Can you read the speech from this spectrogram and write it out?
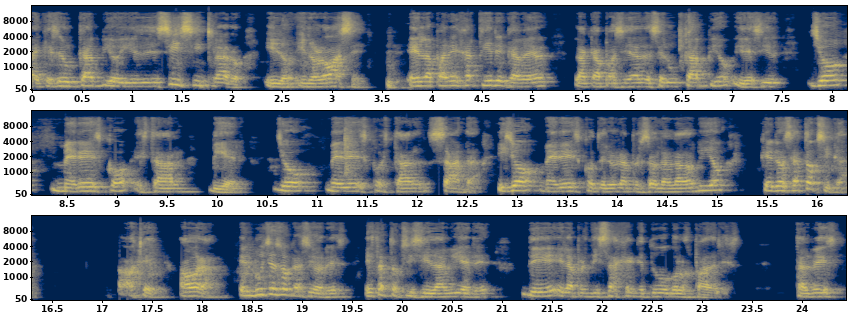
hay que hacer un cambio y él dice, sí, sí, claro, y no, y no lo hace. En la pareja tiene que haber la capacidad de hacer un cambio y decir, yo merezco estar bien, yo merezco estar sana y yo merezco tener una persona al lado mío que no sea tóxica Ok, ahora, en muchas ocasiones esta toxicidad viene del aprendizaje que tuvo con los padres. Tal vez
